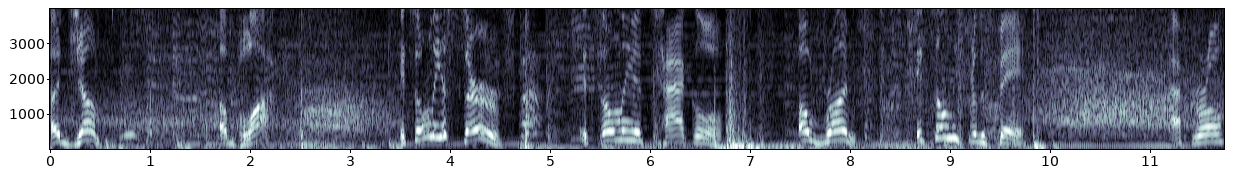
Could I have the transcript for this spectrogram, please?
a jump, a block. It's only a serve. It's only a tackle a run. It's only for the fans. After all,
